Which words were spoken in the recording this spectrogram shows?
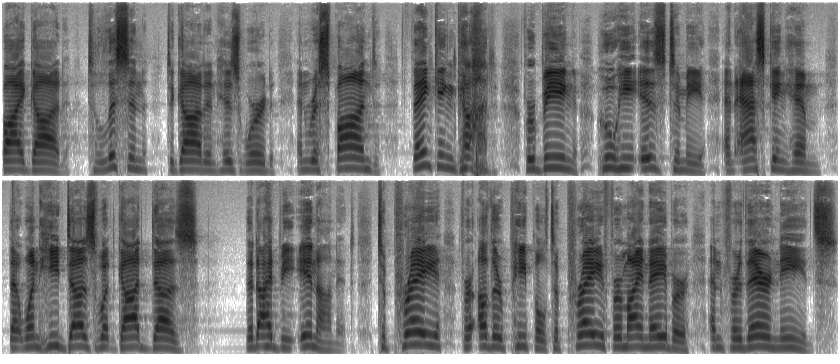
by God, to listen to God and His Word, and respond thanking God for being who He is to me, and asking Him that when He does what God does, that I'd be in on it, to pray for other people, to pray for my neighbor and for their needs.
